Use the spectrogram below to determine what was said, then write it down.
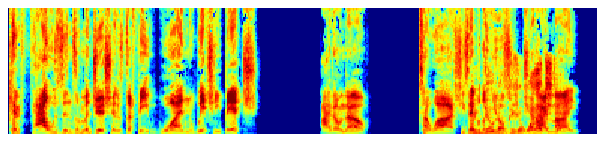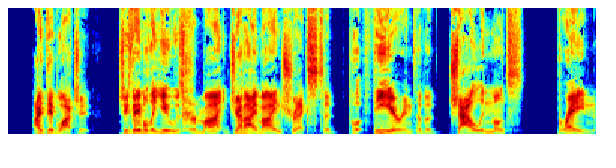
Can thousands of magicians defeat one witchy bitch? I don't know. So, uh, she's able do to know, use 'cause her you watched Jedi it. mind. I did watch it. She's able to use her mi- Jedi mind tricks to put fear into the Shaolin monk's brain.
